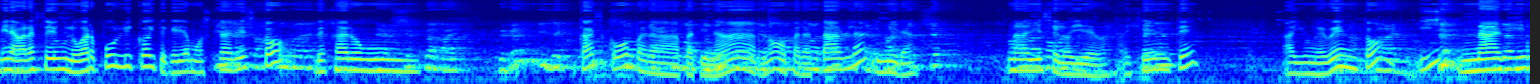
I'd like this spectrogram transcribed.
Mira, ahora estoy en un lugar público y te quería mostrar esto. Dejaron un casco para patinar, ¿no? Para tabla y mira, nadie se lo lleva. Hay gente, hay un evento y nadie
